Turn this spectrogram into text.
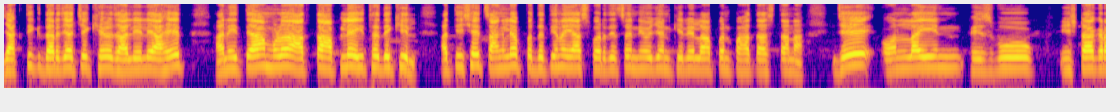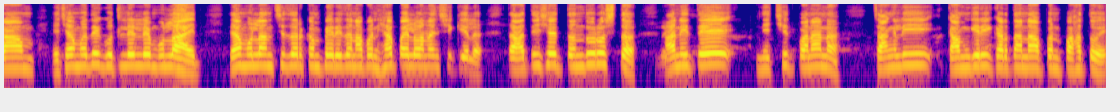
जागतिक दर्जाचे खेळ झालेले आहेत आणि त्यामुळं आत्ता आपल्या इथं देखील अतिशय चांगल्या पद्धतीनं या स्पर्धेचं नियोजन केलेलं आपण पाहत असताना जे ऑनलाईन फेसबुक इंस्टाग्राम याच्यामध्ये गुंतलेले मुलं आहेत त्या मुलांची जर कंपॅरिझन आपण ह्या पैलवानांशी केलं तर अतिशय तंदुरुस्त आणि ते निश्चितपणानं चांगली कामगिरी करताना आपण पाहतोय.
